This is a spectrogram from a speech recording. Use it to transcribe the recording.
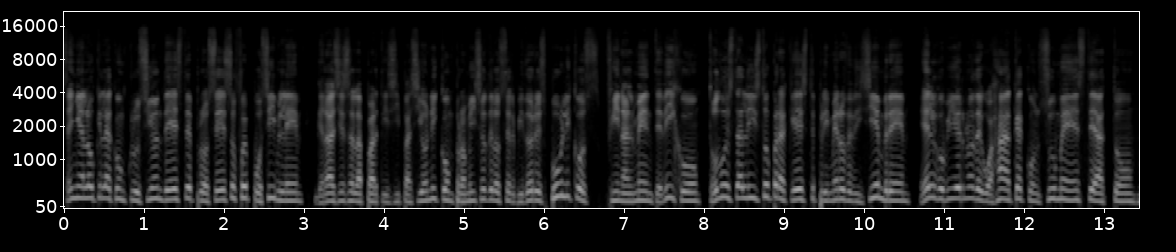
señaló que la conclusión de este proceso fue posible gracias a la participación y compromiso de los servidores públicos. Finalmente dijo, todo está listo para que este primero de diciembre el gobierno de Oaxaca consume este acto.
